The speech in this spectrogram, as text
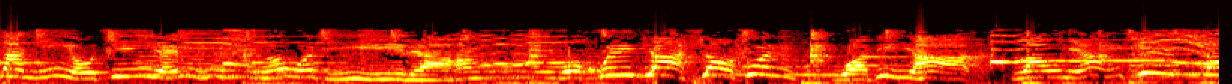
那你有金银舍我几两，我回家孝顺我的呀老娘亲啊！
